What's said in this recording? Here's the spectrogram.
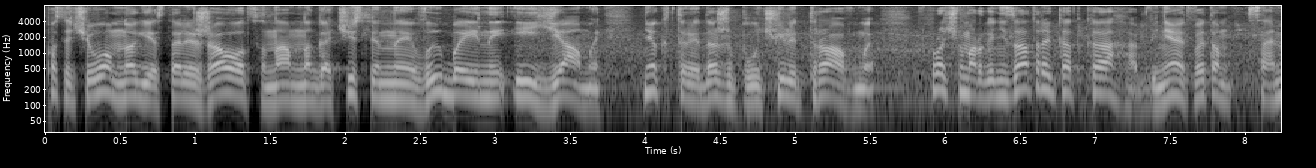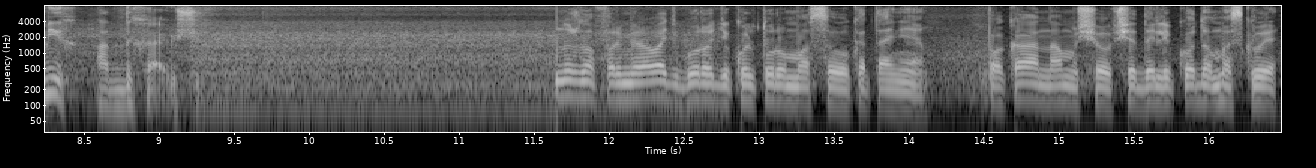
после чего многие стали жаловаться на многочисленные выбоины и ямы. Некоторые даже получили травмы. Впрочем, организаторы катка обвиняют в этом самих отдыхающих. Нужно формировать в городе культуру массового катания пока нам еще вообще далеко до Москвы.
